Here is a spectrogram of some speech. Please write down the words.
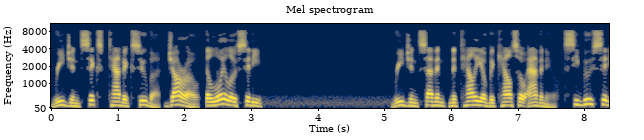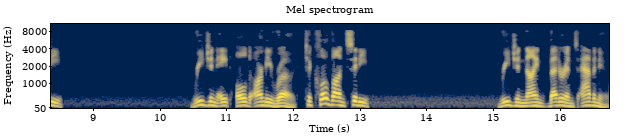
Region 6 Tabuc Suba, Jaro, Iloilo City Region 7 Natalio Bacalso Avenue, Cebu City. Region 8 Old Army Road, Tacloban City. Region 9 Veterans Avenue,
